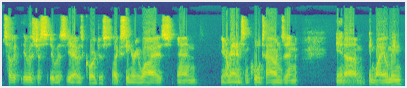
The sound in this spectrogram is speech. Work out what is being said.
so it, it was just it was yeah it was gorgeous like scenery wise and you know ran into some cool towns in in um, in Wyoming,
